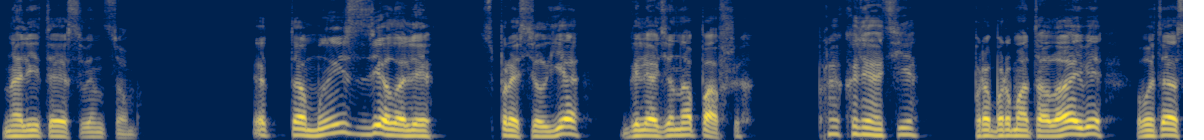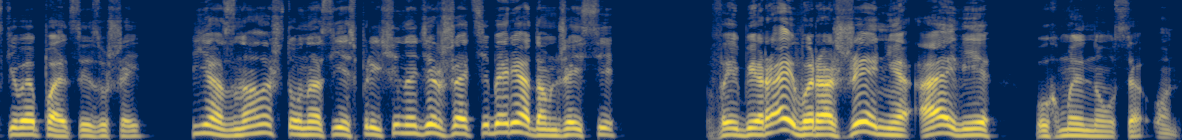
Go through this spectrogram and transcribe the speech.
налитая свинцом. «Это мы сделали?» — спросил я, глядя на павших. «Проклятье!» — пробормотала Айви, вытаскивая пальцы из ушей. «Я знала, что у нас есть причина держать тебя рядом, Джейси». «Выбирай выражение, Айви!» — ухмыльнулся он.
